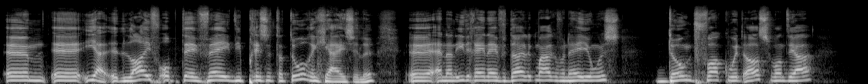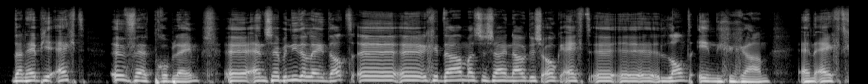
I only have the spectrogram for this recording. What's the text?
ehm, eh, ja, live op tv die presentatoren gijzelen. En dan iedereen even duidelijk maken van, hé hey jongens, don't fuck with us, want ja, dan heb je echt een vet probleem. En ze hebben niet alleen dat gedaan, maar ze zijn nou dus ook echt land ingegaan. En echt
